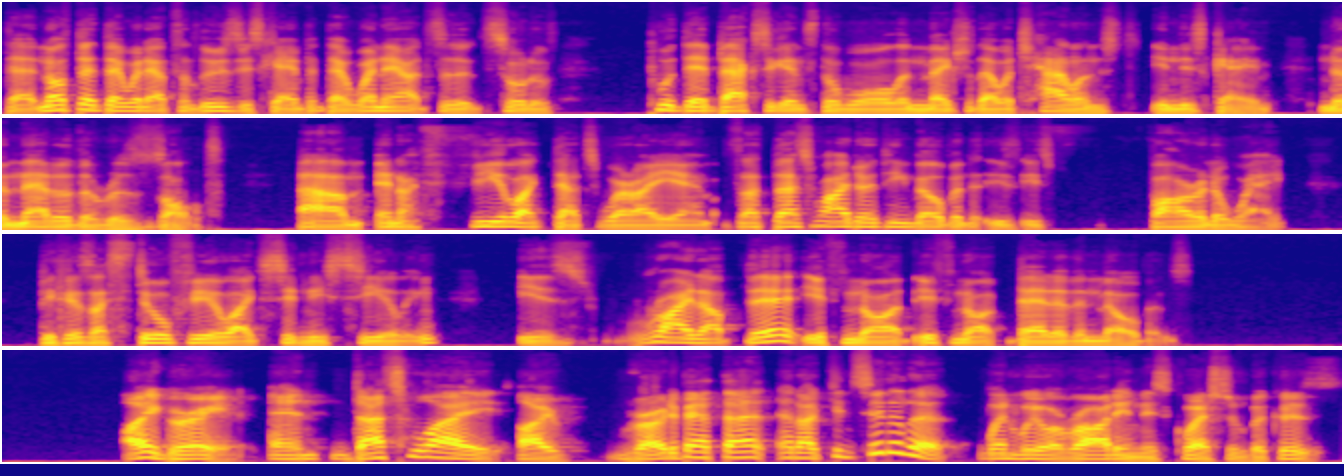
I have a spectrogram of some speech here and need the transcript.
That not that they went out to lose this game, but they went out to sort of put their backs against the wall and make sure they were challenged in this game, no matter the result. Um, and I feel like that's where I am. That, that's why I don't think Melbourne is, is far and away, because I still feel like Sydney's ceiling is right up there, if not if not better than Melbourne's. I agree. And that's why I wrote about that. And I considered it when we were writing this question because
